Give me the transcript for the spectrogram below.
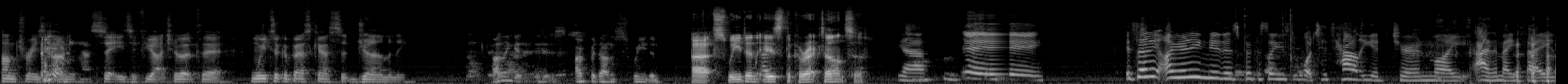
countries; it only has cities. If you actually looked at it, and we took a best guess at Germany. I think it, it's. I put down Sweden. Uh, Sweden is the correct answer. Yeah. Hey. It's only I only knew this because I used to watch Hetalia during my anime phase.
